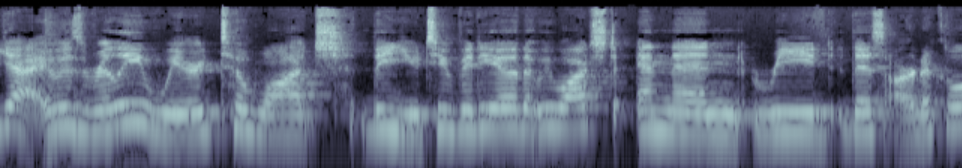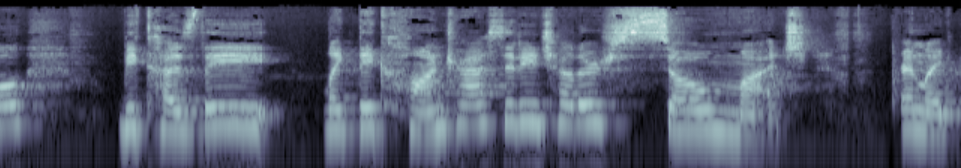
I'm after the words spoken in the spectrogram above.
Yeah, it was really weird to watch the YouTube video that we watched and then read this article because they like they contrasted each other so much. And like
